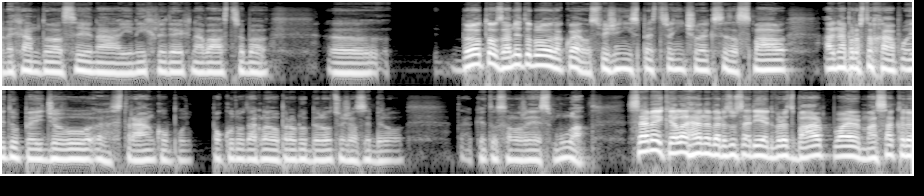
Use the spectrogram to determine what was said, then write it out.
nechám to asi na jiných lidech, na vás třeba. Eh, bylo to, za mě to bylo takové osvěžení, zpestření, člověk se zasmál, ale naprosto chápu i tu pageovou eh, stránku, pokud to takhle opravdu bylo, což asi bylo, tak je to samozřejmě smůla. Sammy Callahan versus Eddie Edwards Barbed Wire Massacre,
